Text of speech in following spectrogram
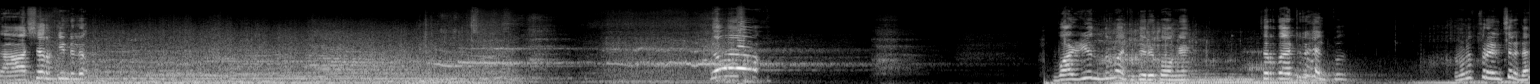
കാശ് ഇറക്കിണ്ടല്ലോ വഴിയൊന്നും മാറ്റിത്തരൂ കോങ്ങെ. ചെറുതായിട്ടൊരു ഹെൽപ്പ് നമ്മുടെ ഫ്രണ്ട്സ് ഫ്രണ്ട്സിലിടാ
